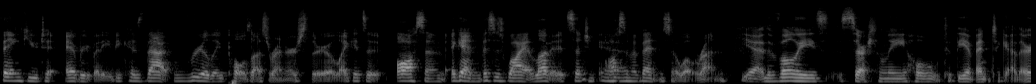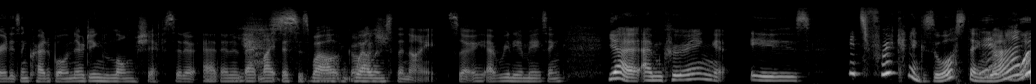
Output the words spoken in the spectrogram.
thank you to everybody because that really pulls us runners through. Like it's an awesome. Again, this is why I love it. It's such an Yeah. awesome event and so well run. Yeah, the volleys certainly hold the event together. It is incredible, and they're doing long shifts at, a, at an event like this as well, Oh well into the night. So yeah, really amazing. Yeah, um, crewing is it's freaking exhausting, It man. would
